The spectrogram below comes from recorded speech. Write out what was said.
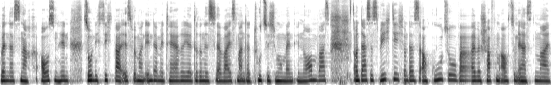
wenn das nach außen hin so nicht sichtbar ist. Wenn man in der Materie drin ist, weiß man, da tut sich im Moment enorm was. Und das ist wichtig und das ist auch gut so, weil wir schaffen schaffen auch zum ersten Mal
